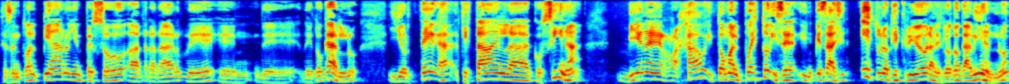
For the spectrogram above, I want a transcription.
se sentó al piano y empezó a tratar de, em, de, tocarlo. Y Ortega, que estaba en la cocina, viene rajado y toma el puesto y se empieza a decir, esto es lo que escribió Brahms, lo toca bien, ¿no?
